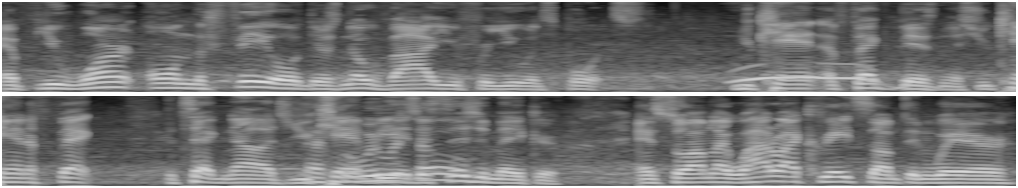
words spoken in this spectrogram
if you weren't on the field, there's no value for you in sports. You can't affect business. You can't affect the technology. You That's can't we be a told. decision maker. And so I'm like, well, how do I create something where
